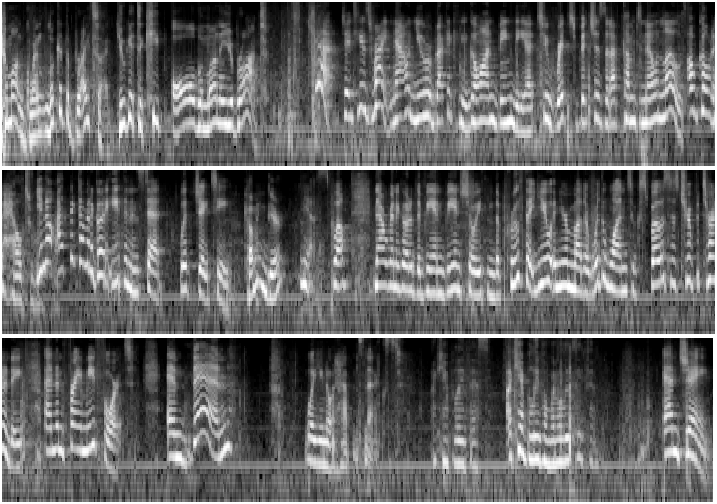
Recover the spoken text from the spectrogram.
Come on, Gwen, look at the bright side. You get to keep all the money you brought. Yeah, JT is right. Now you, Rebecca, can go on being the uh, two rich bitches that I've come to know and loathe. Oh, go to hell, Theresa. You know, I think I'm going to go to Ethan instead with JT. Coming, dear. Yes. Well, now we're going to go to the B&B and show Ethan the proof that you and your mother were the ones who exposed his true paternity and then frame me for it. And then, well, you know what happens next. I can't believe this. I can't believe I'm going to lose Ethan. And Jane.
